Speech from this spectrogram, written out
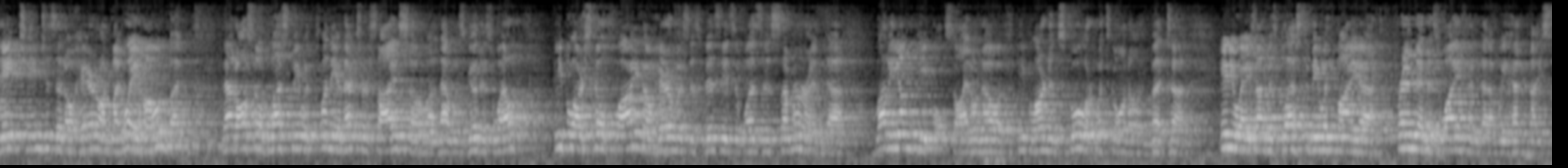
gate changes at O'Hare on my way home, but that also blessed me with plenty of exercise, so that was good as well people are still flying. O'Hare was as busy as it was this summer, and uh, a lot of young people. So I don't know if people aren't in school or what's going on. But, uh, anyways, I was blessed to be with my uh, friend and his wife, and uh, we had a nice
